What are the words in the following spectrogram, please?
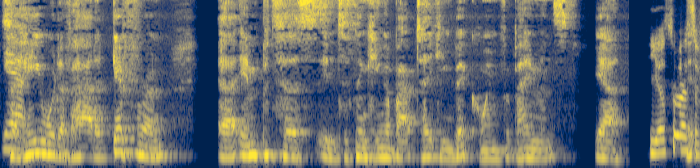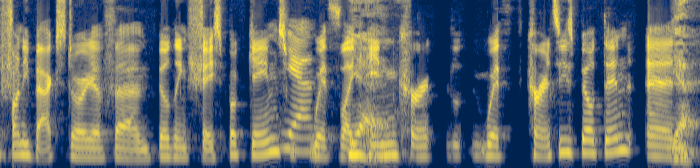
Yeah. So he would have had a different uh, impetus into thinking about taking Bitcoin for payments. Yeah. He also has a funny backstory of um, building Facebook games Yeah. with like Yeah. in current with currencies built in, and Yeah.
